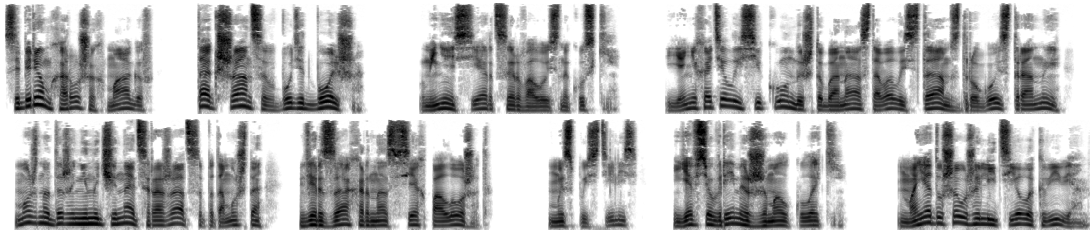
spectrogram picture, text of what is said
Соберем хороших магов. Так шансов будет больше. У меня сердце рвалось на куски. Я не хотел и секунды, чтобы она оставалась там, с другой стороны. Можно даже не начинать сражаться, потому что Верзахар нас всех положит. Мы спустились, я все время сжимал кулаки. Моя душа уже летела к Вивиан.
